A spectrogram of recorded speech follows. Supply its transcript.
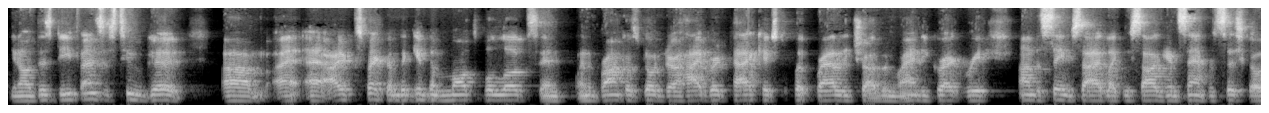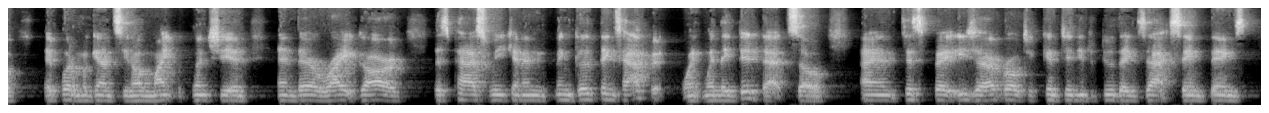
You know, this defense is too good. Um, I, I, expect them to give them multiple looks. And when the Broncos go to their hybrid package to put Bradley Chubb and Randy Gregory on the same side, like we saw against San Francisco, they put them against, you know, Mike McGlinchey and, and their right guard this past weekend. And, and good things happened when, when they did that. So I anticipate Ejiro Evero to continue to do the exact same things.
